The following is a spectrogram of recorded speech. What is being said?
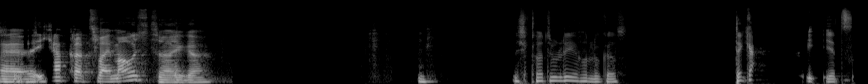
Äh, ich habe gerade zwei Mauszeiger. Ich gratuliere, Lukas. Digga! Jetzt.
